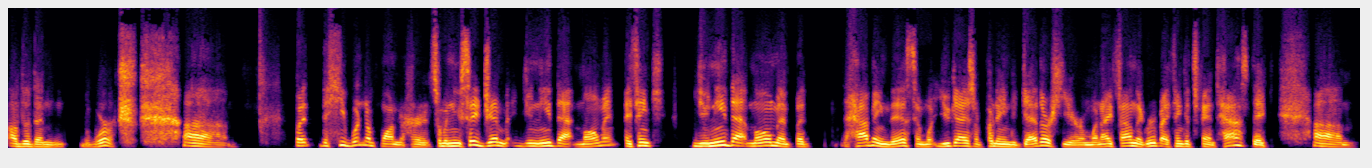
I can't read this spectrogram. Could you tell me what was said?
other than the work. Um, but he wouldn't have wanted to hurt it. So when you say, Jim, you need that moment, I think you need that moment, but having this and what you guys are putting together here, and when I found the group, I think it's fantastic um,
